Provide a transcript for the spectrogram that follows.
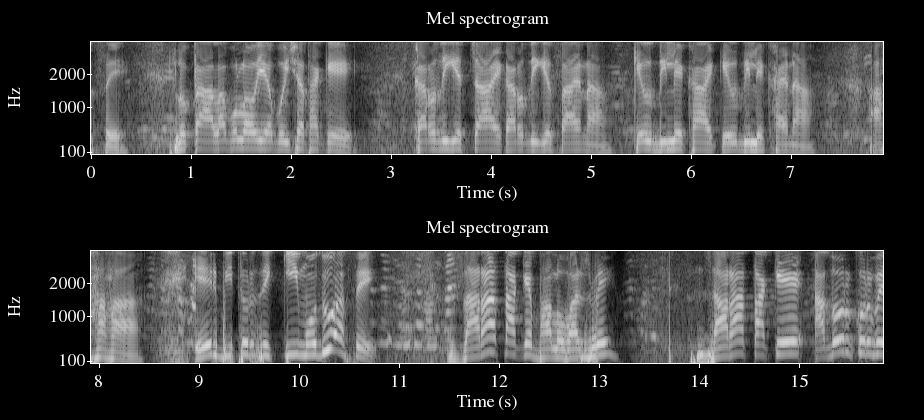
আছে। লোকটা আলাবোলা হইয়া বৈশা থাকে। কারও দিকে চায়, কারও দিকে চায় না। কেউ দিলে খায়, কেউ দিলে খায় না। আহাহা, এর ভিতর যে কি মধু আছে, যারা তাকে ভালোবাসবে, যারা তাকে আদর করবে,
